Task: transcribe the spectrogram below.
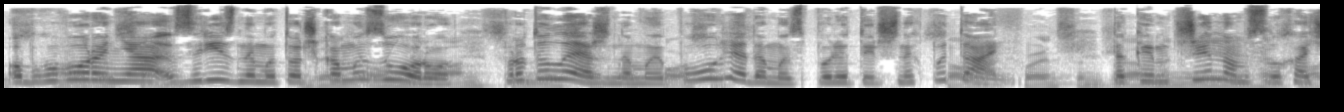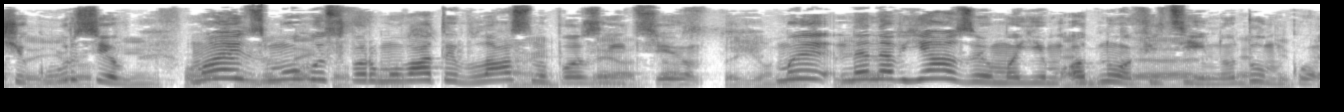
обговорення з різними точками зору, протилежними поглядами з політичних питань. Таким чином, слухачі курсів мають змогу сформувати власну позицію. Ми не нав'язуємо їм одну офіційну думку.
